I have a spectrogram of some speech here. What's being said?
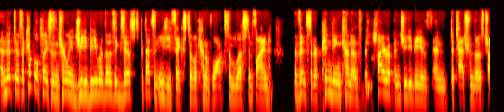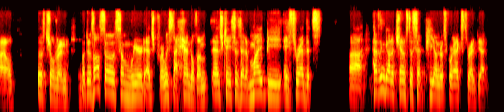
And that there's a couple of places internally in GDB where those exist, but that's an easy fix to kind of walk some list and find events that are pending kind of higher up in GDB and, and detach from those child, those children. But there's also some weird edge, or at least I handle them, edge cases that it might be a thread that's uh, hasn't got a chance to set p underscore x thread yet.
